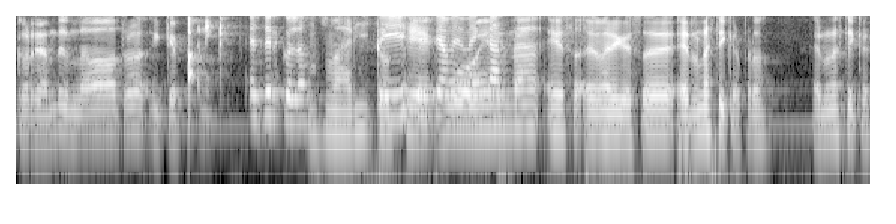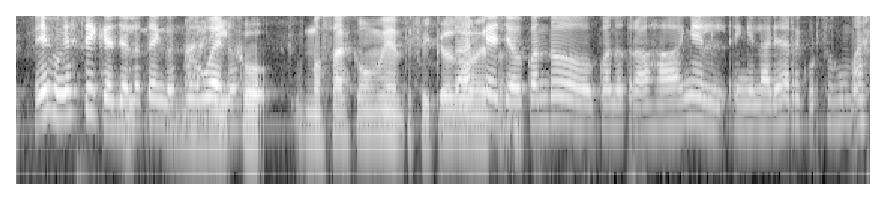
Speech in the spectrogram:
corrían de un lado a otro y que pánico? En círculo. Marico, Sí, sí, qué sí, a mí me buena encanta. Eso, eh, marico, eso era un sticker, perdón. Era un sticker. Sí, es un sticker, yo lo tengo, es muy bueno. Marico, no sabes cómo me identifico con Sabes que eso. yo cuando, cuando trabajaba en el, en el área de recursos humanos,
